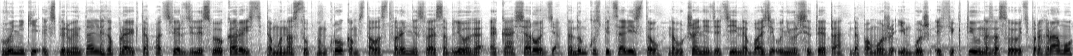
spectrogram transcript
Вынікі эксперыментальнага праекта пацвердзілі сваю карысць, таму наступным крокам стала стварэнне своеасаблівага экаасяроддзя. На думку спецыялістаў, навучанне дзяцей на базе універсітэта дапаможа ім больш эфектыўна засвойваць праграму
